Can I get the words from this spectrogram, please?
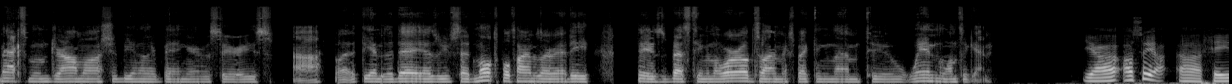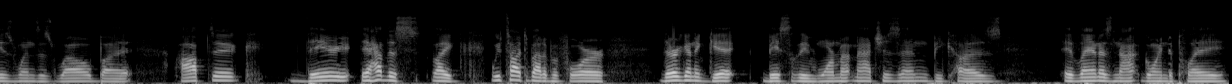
Maximum drama. Should be another banger of a series. Ah, but at the end of the day, as we've said multiple times already, FaZe is the best team in the world, so I'm expecting them to win once again. Yeah, I'll say uh, FaZe wins as well, but Optic, they they have this like we've talked about it before. They're gonna get basically warm up matches in because Atlanta's not going to play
